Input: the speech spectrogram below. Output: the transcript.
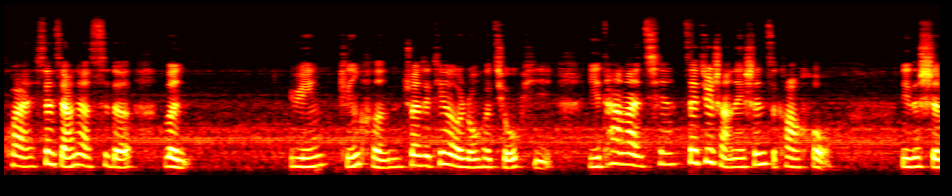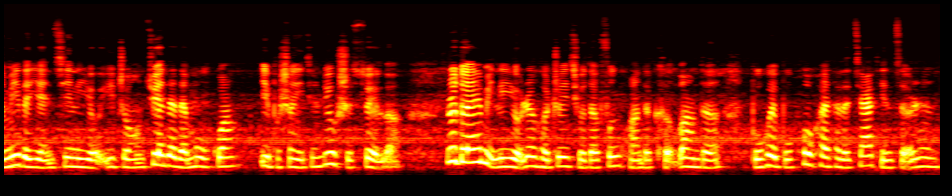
快像小鸟似的稳匀平衡，穿着天鹅绒和裘皮，一探万千。在剧场内，身子靠后，你的神秘的眼睛里有一种倦怠的目光。易卜生已经六十岁了，若对艾米丽有任何追求的、疯狂的、渴望的，不会不破坏他的家庭责任，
